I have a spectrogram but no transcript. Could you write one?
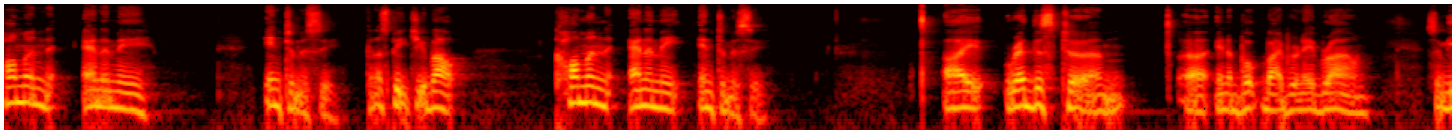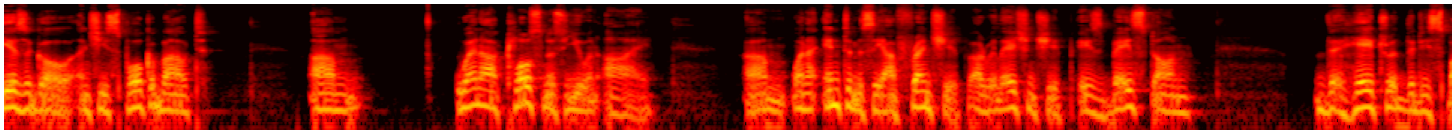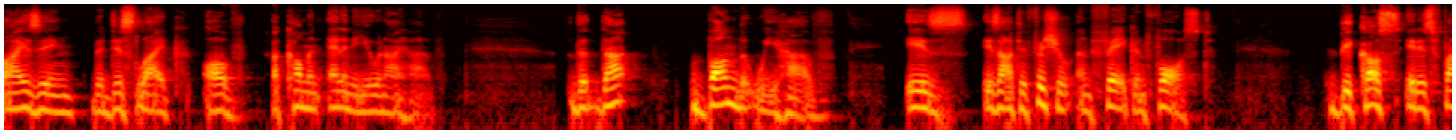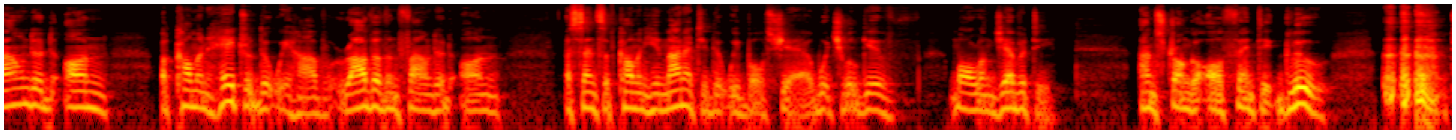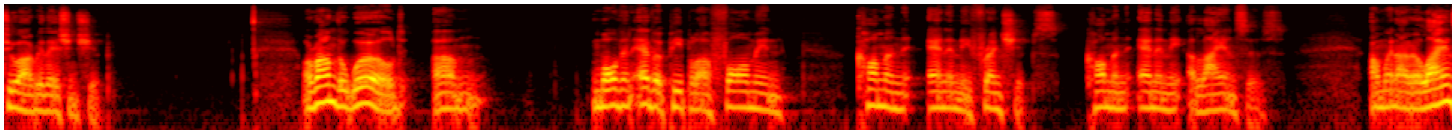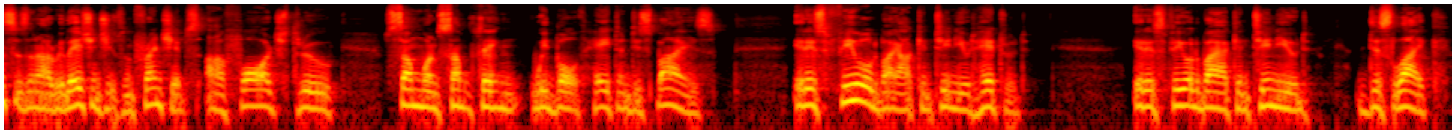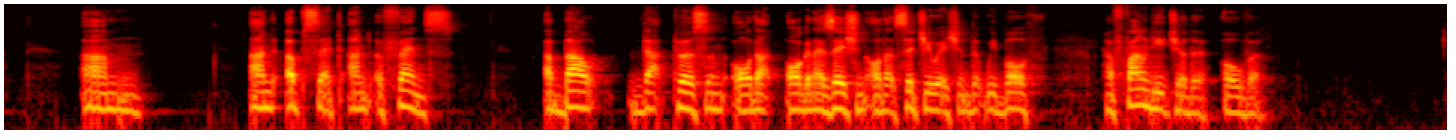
common enemy intimacy. Can I speak to you about common enemy intimacy? I read this term uh, in a book by Brene Brown some years ago, and she spoke about um, when our closeness, you and I, um, when our intimacy, our friendship, our relationship is based on the hatred, the despising, the dislike of a common enemy you and I have, that that bond that we have is, is artificial and fake and forced because it is founded on a common hatred that we have rather than founded on a sense of common humanity that we both share, which will give more longevity and stronger authentic glue to our relationship. Around the world, um, more than ever, people are forming common enemy friendships, common enemy alliances. And when our alliances and our relationships and friendships are forged through someone, something we both hate and despise, it is fueled by our continued hatred. It is fueled by our continued dislike um, and upset and offense about that person or that organization or that situation that we both have found each other over.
